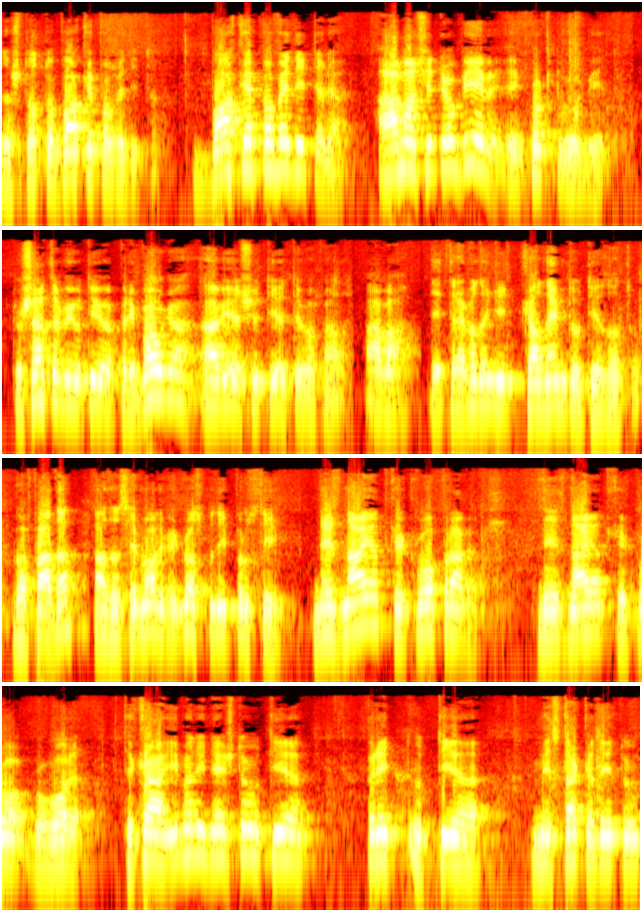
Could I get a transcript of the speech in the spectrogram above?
Защото Бог е победител. Бог е победителя. Ама ще те убиеме. Е, колкото ме убиете. Душата ви отива при Бога, а вие ще отидете в ада. Ама не трябва да ги кълнем да отидат в ада, а да се молим, Господи, прости. Не знаят какво правят. Не знаят какво говорят. Така, има ли нещо от тия, пред, от тия места, където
